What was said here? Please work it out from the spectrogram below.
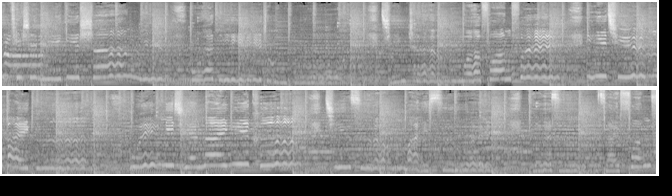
天是你的生日，我的中国。清晨我放飞一群白鸽，为你衔来一颗金色麦穗，鸽子在风风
